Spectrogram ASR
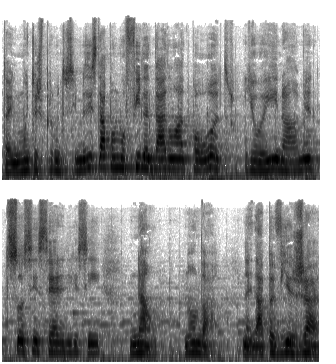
tenho muitas perguntas assim, mas isso dá para o meu filho andar de um lado para o outro? E eu aí, normalmente, sou sincera e digo assim, não, não dá. Nem dá para viajar,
